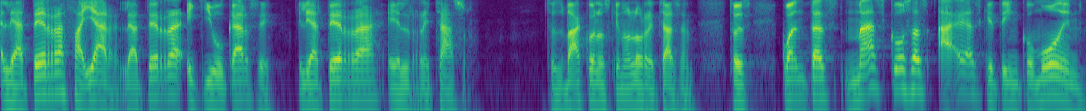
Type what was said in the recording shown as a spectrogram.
le aterra fallar, le aterra equivocarse, le aterra el rechazo. Entonces va con los que no lo rechazan. Entonces, cuantas más cosas hagas que te incomoden,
